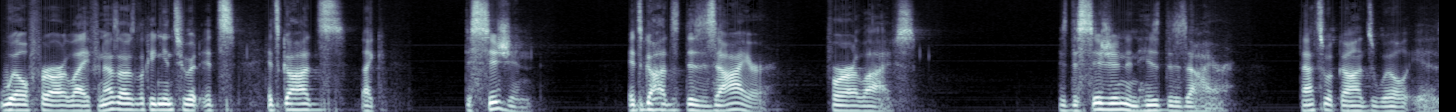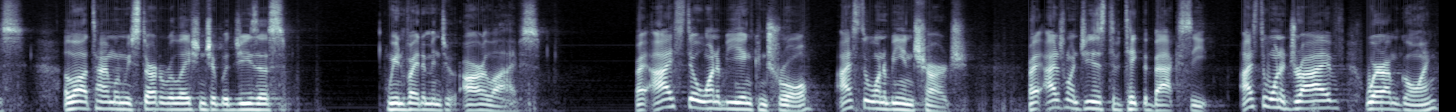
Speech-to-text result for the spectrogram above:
will for our life. And as I was looking into it, it's, it's God's like decision. It's God's desire for our lives. His decision and his desire. That's what God's will is. A lot of time when we start a relationship with Jesus, we invite him into our lives. Right? I still want to be in control. I still want to be in charge. Right? I just want Jesus to take the back seat. I still want to drive where I'm going.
